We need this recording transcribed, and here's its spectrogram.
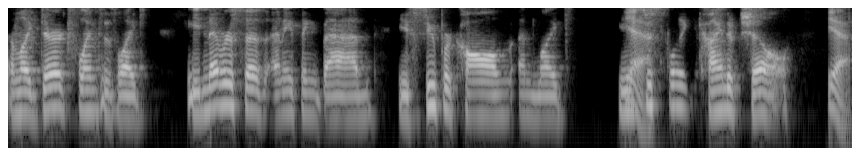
And like Derek Flint is like he never says anything bad. He's super calm and like he's Yeah. just like kind of chill. Yeah.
